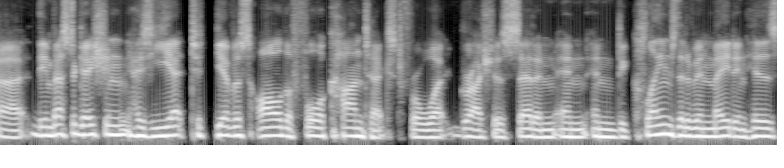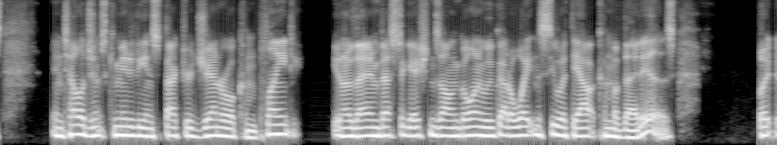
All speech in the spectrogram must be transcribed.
uh, the investigation has yet to give us all the full context for what Grusch has said and and and the claims that have been made in his intelligence community inspector general complaint you know that investigation's ongoing. We've got to wait and see what the outcome of that is. But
